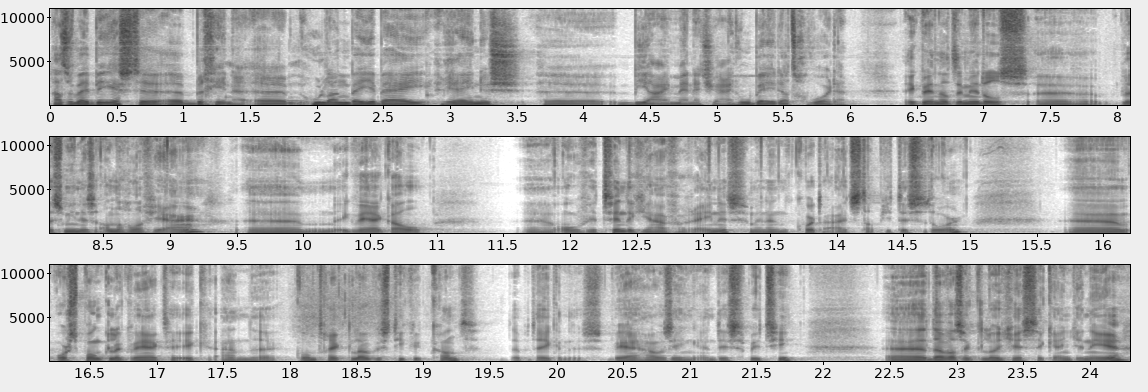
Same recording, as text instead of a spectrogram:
laten we bij de eerste beginnen. hoe lang ben je bij Renus BI-manager en hoe ben je dat geworden? Ik ben dat inmiddels plus minus anderhalf jaar. Ehm, ik werk al ongeveer 20 jaar voor Renus, met een kort uitstapje tussendoor. Uh, oorspronkelijk werkte ik aan de contractlogistieke kant. Dat betekent dus warehousing en distributie. Uh, daar was ik logistic engineer.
